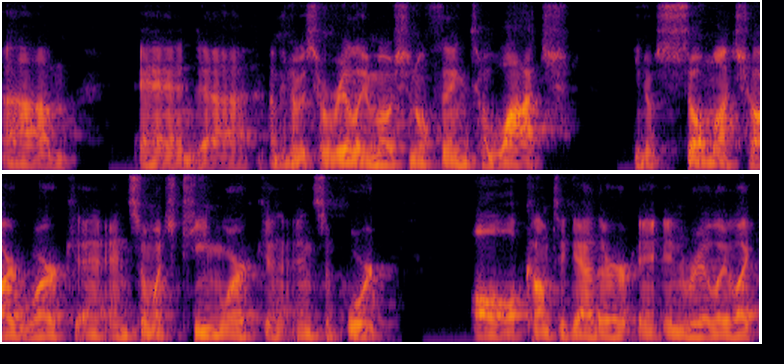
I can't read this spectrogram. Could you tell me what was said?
Um, and uh, i mean it was a really emotional thing to watch you know so much hard work and, and so much teamwork and, and, support all come together in, in, really like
